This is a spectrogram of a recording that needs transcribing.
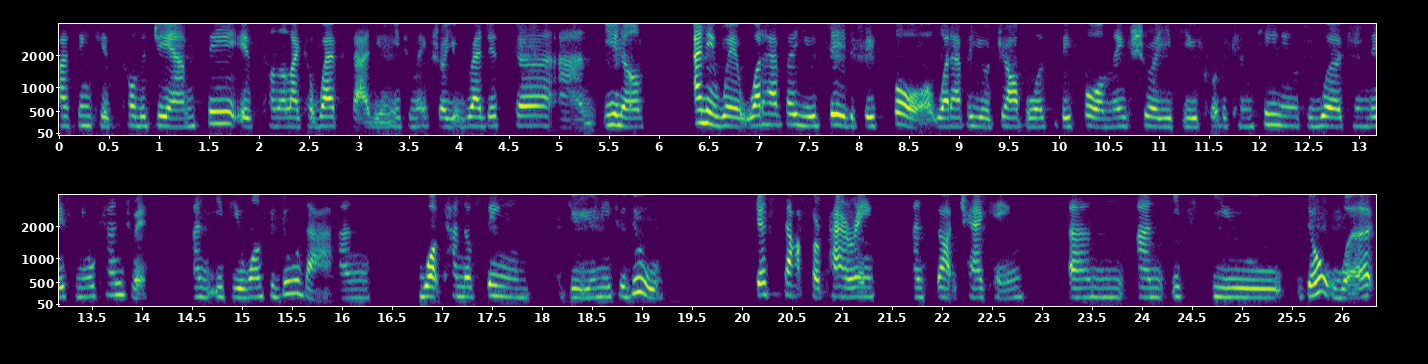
I think it's called the GMC. It's kind of like a website. You need to make sure you register and you know. Anyway, whatever you did before, whatever your job was before, make sure if you could continue to work in this new country, and if you want to do that, and what kind of things do you need to do? Just start preparing and start checking um, and if you don't work,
